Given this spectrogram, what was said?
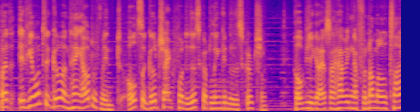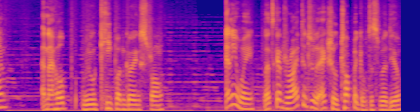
But if you want to go and hang out with me, also go check for the Discord link in the description. Hope you guys are having a phenomenal time and I hope we will keep on going strong. Anyway, let's get right into the actual topic of this video.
